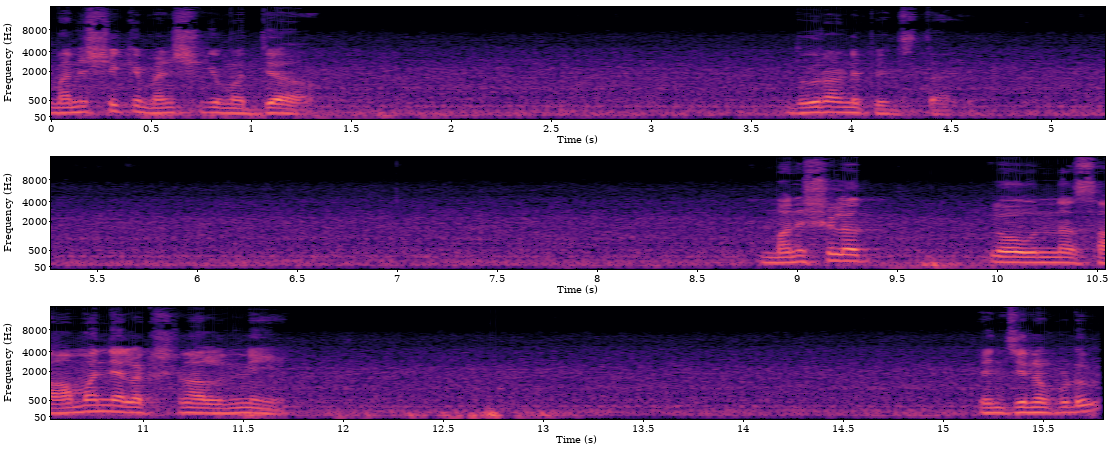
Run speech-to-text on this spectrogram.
మనిషికి మనిషికి మధ్య దూరాన్ని పెంచుతాయి. మనుషుల లో ఉన్న సామాన్య లక్షణాలన్నీ పెంచినప్పుడు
